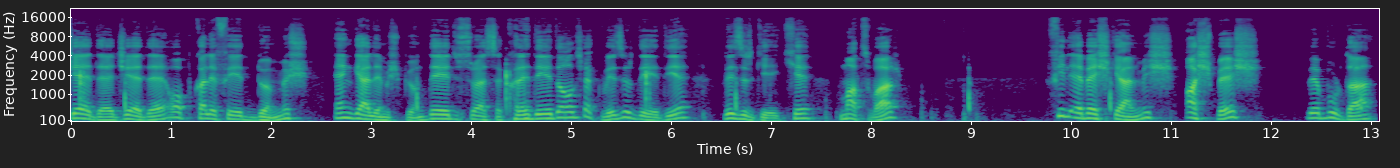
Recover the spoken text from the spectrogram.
CD, CD hop kale F7 dönmüş. Engellemiş piyon. D7 sürerse kale D7 alacak. Vezir D7'ye vezir G2 mat var. Fil E5 gelmiş. H5 ve burada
